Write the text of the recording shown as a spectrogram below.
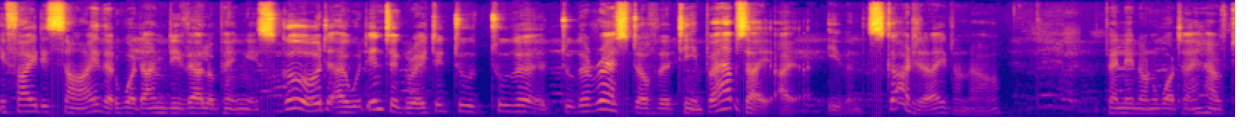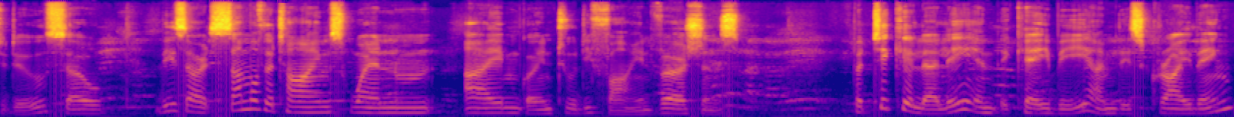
if I decide that what I'm developing is good, I would integrate it to, to the to the rest of the team. Perhaps I, I even discard it. I don't know, depending on what I have to do. So these are some of the times when I'm going to define versions. Particularly in the KB I'm describing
